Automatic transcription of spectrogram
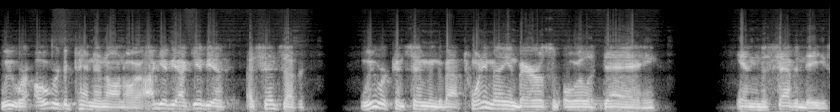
we were over dependent on oil. I give you I give you a sense of it. We were consuming about 20 million barrels of oil a day in the 70s,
